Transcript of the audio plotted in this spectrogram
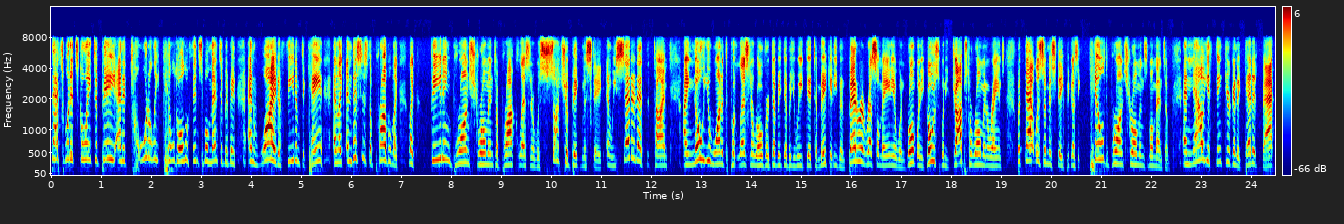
That's what it's going to be. And it totally killed all of Finn's momentum it made. And why? To feed him to Kane. And like, and this is the problem. Like, like feeding Braun Strowman to Brock Lesnar was such a big mistake. And we said it at the time. I know you wanted to put Lesnar over, WWE did to make it even better at WrestleMania when when he goes when he jobs to Roman Reigns. But that was a mistake because it killed Braun Strowman's momentum. And now you think you're going to get it back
